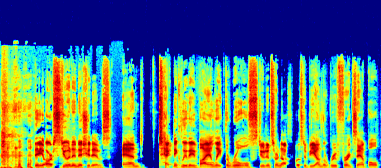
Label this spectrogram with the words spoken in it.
they are student initiatives, and technically they violate the rules. Students are not supposed to be on the roof, for example,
